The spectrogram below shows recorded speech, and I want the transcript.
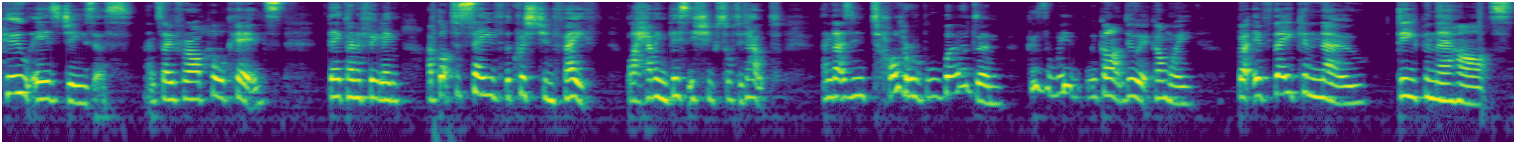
who is Jesus? And so for our poor kids, they're kind of feeling, I've got to save the Christian faith by having this issue sorted out. And that's an intolerable burden because we, we can't do it, can we? But if they can know deep in their hearts,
